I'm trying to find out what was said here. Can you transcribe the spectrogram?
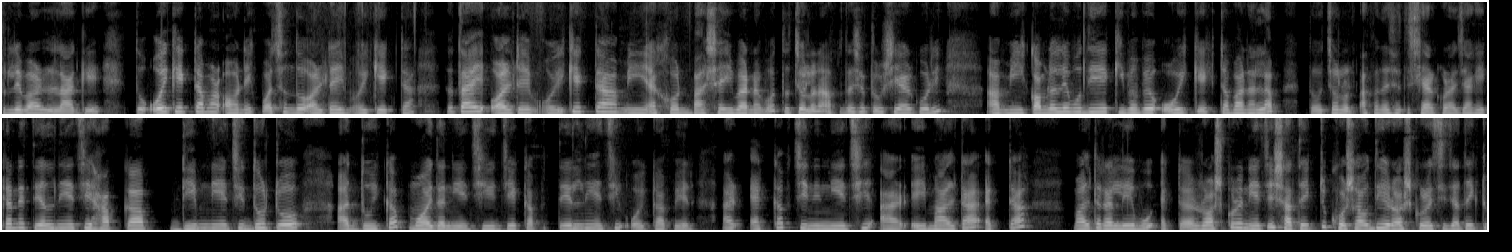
ফ্লেভার লাগে। তো ওই কেকটা আমার অনেক পছন্দ অল টাইম ওই কেকটা তো তাই অল টাইম ওই কেকটা আমি এখন বাসায় বানাবো। তো চলুন আপনাদের সাথেও শেয়ার করি। আমি কমলা লেবু দিয়ে কীভাবে ওই কেকটা বানালাম। তো চলুন আপনাদের সাথে শেয়ার করা যাক। এখানে তেল নিয়েছি হাফ কাপ ডিম নিয়েছি দুটো আর দুই কাপ ময়দা নিয়েছি। যে কাপ তেল নিয়েছি ওই কাপের আর এক কাপ চিনি নিয়েছি। আর এই মালটা একটা মালটারা লেবু একটা রস করে নিয়েছি, সাথে একটু খোসাও দিয়ে রস করেছি যাতে একটু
